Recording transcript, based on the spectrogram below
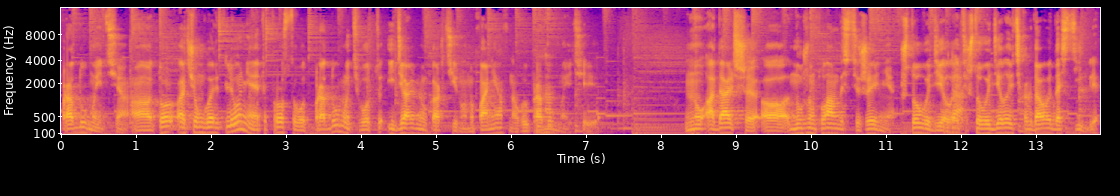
продумайте. А, то, о чем говорит Леня, это просто вот продумать вот идеальную картину. Ну, понятно, вы продумаете ага. ее. Ну, а дальше э, нужен план достижения. Что вы делаете? Да. Что вы делаете, когда вы достигли?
